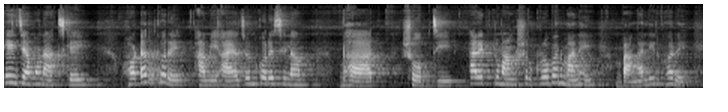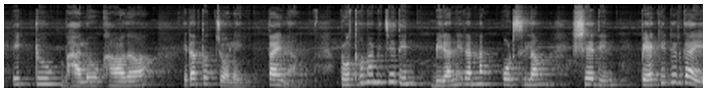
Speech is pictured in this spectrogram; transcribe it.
এই যেমন আজকেই। হঠাৎ করে আমি আয়োজন করেছিলাম ভাত, সবজি আর একটু মাংস। শুক্রবার মানেই বাঙালির ঘরে একটু ভালো খাওয়া দাওয়া। এটা তো চলেই, তাই না? প্রথম আমি যেদিন বিরিয়ানি রান্না করছিলাম, সেদিন প্যাকেটের গায়ে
